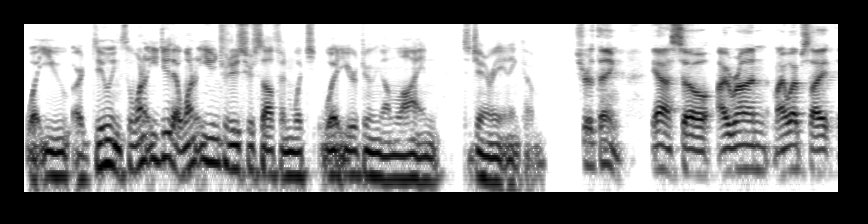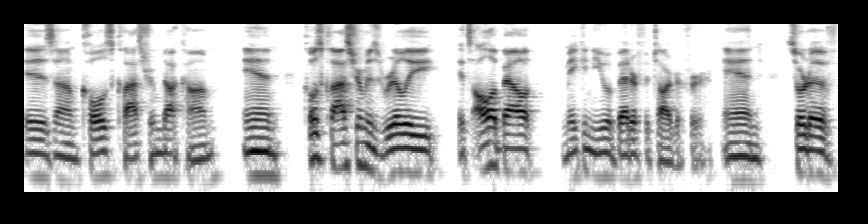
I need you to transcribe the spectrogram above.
what you are doing. So why don't you do that? Why don't you introduce yourself and what what you're doing online to generate an income? Sure thing. Yeah. So I run my website is um, colesclassroom.com, and Cole's Classroom is really it's all about making you a better photographer. And sort of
